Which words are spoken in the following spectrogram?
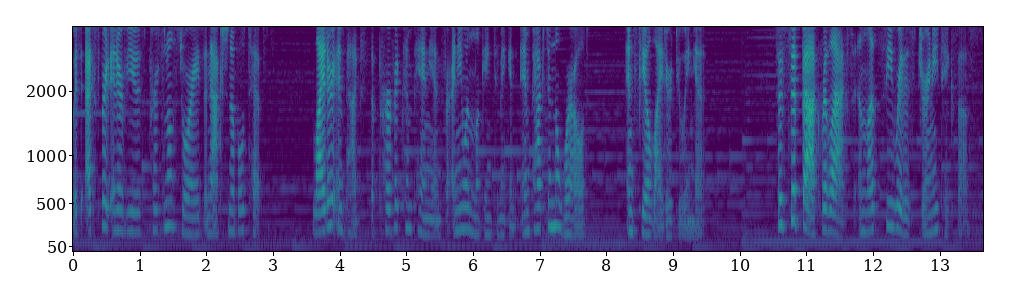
With expert interviews, personal stories, and actionable tips, Lighter Impact is the perfect companion for anyone looking to make an impact in the world and feel lighter doing it. So sit back, relax, and let's see where this journey takes us.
